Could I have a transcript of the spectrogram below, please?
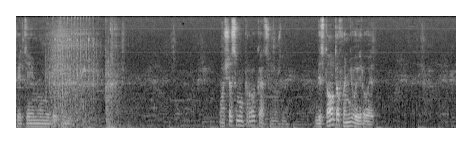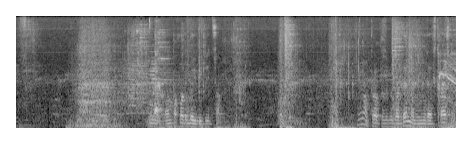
Хотя ему не лицом. Вот сейчас ему провокацию нужна. Без таунтов он не выигрывает. Да, он походу будет бить лицом. Ну, пропуск было дэмэджа, не так страшно.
